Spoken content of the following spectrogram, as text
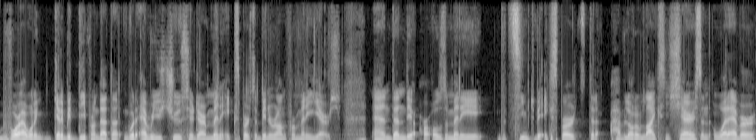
before I want to get a bit deeper on that, that whatever you choose here, there are many experts that have been around for many years, and then there are also many that seem to be experts that have a lot of likes and shares and whatever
